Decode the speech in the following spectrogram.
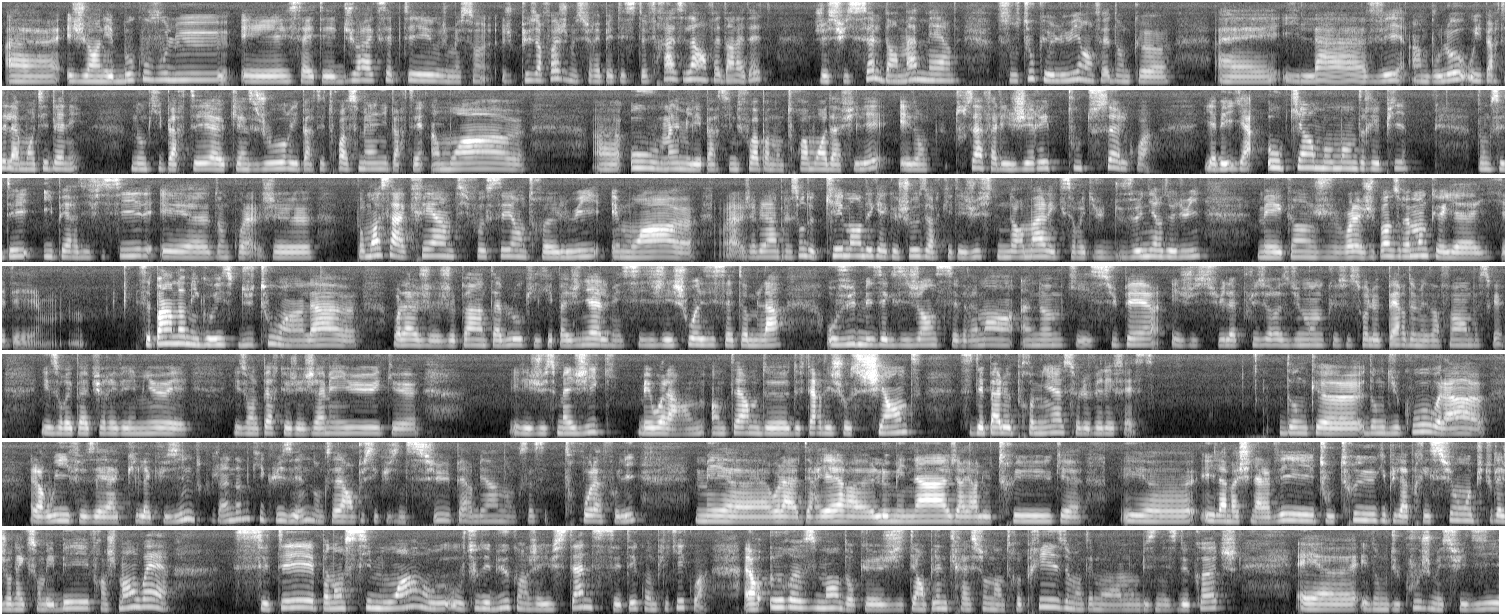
Euh, et je lui en ai beaucoup voulu et ça a été dur à accepter. Plusieurs fois, je me suis répété cette phrase-là en fait dans la tête. Je suis seule dans ma merde. Surtout que lui, en fait, donc euh, euh, il avait un boulot où il partait la moitié de l'année. Donc il partait 15 jours, il partait 3 semaines, il partait un mois, ou même il est parti une fois pendant 3 mois d'affilée. Et donc tout ça, il fallait gérer toute seule, quoi. Il n'y avait y a aucun moment de répit. Donc c'était hyper difficile et euh, donc voilà, je, pour moi ça a créé un petit fossé entre lui et moi. Euh, voilà, j'avais l'impression de quémander quelque chose alors qui était juste normal et qui aurait dû venir de lui. Mais quand je, voilà, je pense vraiment qu'il y a, des... C'est pas un homme égoïste du tout. Hein. Là, euh, voilà, je, je peins un tableau qui, qui est pas génial, mais si j'ai choisi cet homme-là, au vu de mes exigences, c'est vraiment un homme qui est super et je suis la plus heureuse du monde que ce soit le père de mes enfants parce que ils auraient pas pu rêver mieux et ils ont le père que j'ai jamais eu et que il est juste magique. Mais voilà, en, termes de, faire des choses chiantes, c'était pas le premier à se lever les fesses. Donc, euh, donc du coup, voilà. Alors oui, il faisait la cuisine, parce que j'ai un homme qui cuisine, donc ça, en plus il cuisine super bien, donc ça c'est trop la folie. Mais euh, voilà, derrière euh, le ménage, derrière le truc, euh, et, la machine à laver, tout le truc, et puis la pression, et puis toute la journée avec son bébé, franchement, ouais. C'était pendant six mois, au, tout début, quand j'ai eu Stan, c'était compliqué, quoi. Alors, heureusement, donc j'étais en pleine création d'entreprise, de monter mon, mon, business de coach. Et, et, donc, du coup, je me suis dit.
